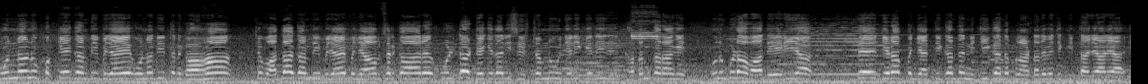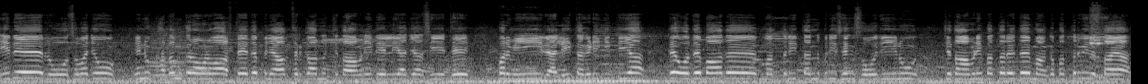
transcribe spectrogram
ਉਹਨਾਂ ਨੂੰ ਪੱਕੇ ਕਰਨ ਦੀ ਬਜਾਏ, ਉਹਨਾਂ ਦੀ ਤਨਖਾਹਾਂ 'ਚ ਵਾਧਾ ਕਰਨ ਦੀ ਬਜਾਏ ਪੰਜਾਬ ਸਰਕਾਰ ਉਲਟਾ ਠੇਕੇਦਾਰੀ ਸਿਸਟਮ ਨੂੰ ਜਿਹੜੀ ਕਹਿੰਦੀ ਖਤਮ ਕਰਾਂਗੇ, ਉਹਨੂੰ ਬੜਾਵਾ ਦੇ ਰਹੀ ਆ। ਤੇ ਜਿਹੜਾ ਪੰਚਾਇਤੀਕਰਨ ਤੇ ਨਿੱਜੀਕਰਨ ਪਲਾਂਟਾਂ ਦੇ ਵਿੱਚ ਕੀਤਾ ਜਾ ਰਿਹਾ, ਇਹਦੇ ਰੋਸ ਵਜੋਂ ਇਹਨੂੰ ਖਤਮ ਕਰਾਉਣ ਵਾਸਤੇ ਤੇ ਪੰਜਾਬ ਸਰਕਾਰ ਨੂੰ ਚੇਤਾਵਨੀ ਦੇਣ ਲਈ ਅੱਜ ਅਸੀਂ ਇੱਥੇ ਭਰਵੀਂ ਰੈਲੀ ਤਗੜੀ ਕੀਤੀ ਆ ਤੇ ਉਹਦੇ ਬਾਅਦ ਮੰਤਰੀ ਤਨਪ੍ਰੀਤ ਸਿੰਘ ਸੋਜੀ ਨੂੰ ਚੇਤਾਵਨੀ ਪੱਤਰ ਤੇ ਮੰਗ ਪੱਤਰ ਵੀ ਦਿੱਤਾ ਆ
